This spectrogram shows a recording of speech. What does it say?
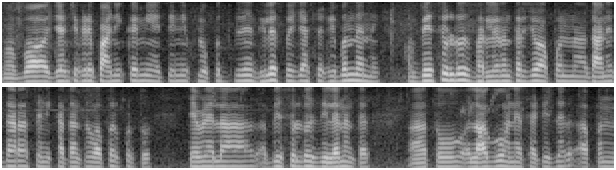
ब ज्यांच्याकडे पाणी कमी आहे त्यांनी फ्लो पद्धतीने दिलंच पाहिजे असं काही बंधन नाही. बेसल डोस भरल्यानंतर जेव्हा आपण दाणेदार रासायनिक खतांचा वापर करतो त्यावेळेला बेसल डोस दिल्यानंतर तो लागू होण्यासाठी जर आपण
